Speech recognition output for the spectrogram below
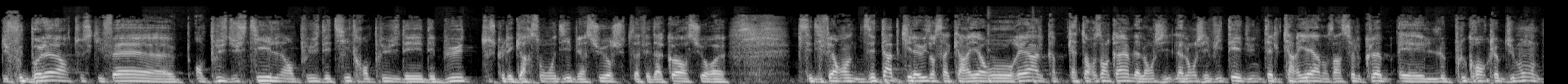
du footballeur. Tout ce qu'il fait, en plus du style, en plus des titres, en plus des, buts, tout ce que les garçons ont dit. Bien sûr, je suis tout à fait d'accord sur ces différentes étapes qu'il a eues dans sa carrière au Real. Comme 14 ans quand même, la, longévité d'une telle carrière dans un seul club et le plus grand club du monde,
